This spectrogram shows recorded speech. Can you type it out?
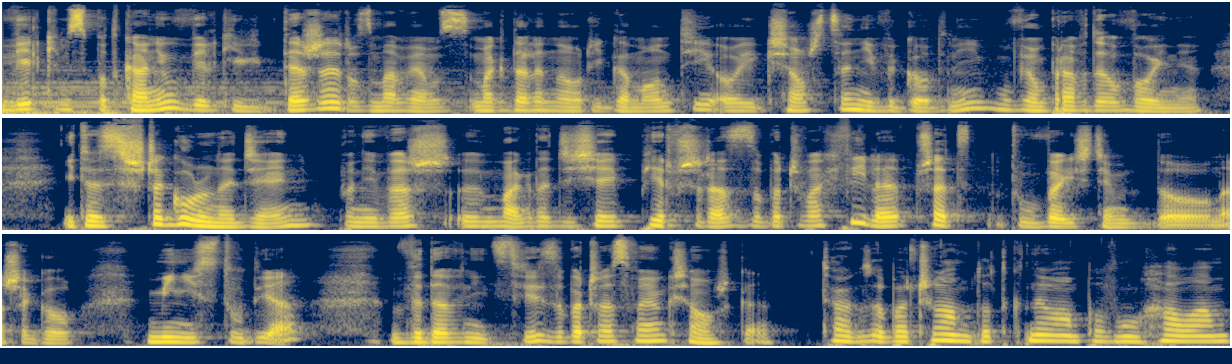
W wielkim spotkaniu, w wielkiej literze rozmawiam z Magdaleną Rigamonti o jej książce Niewygodni, mówią prawdę o wojnie. I to jest szczególny dzień, ponieważ y, Magda dzisiaj pierwszy raz zobaczyła chwilę przed tu wejściem do naszego mini studia w wydawnictwie, zobaczyła swoją książkę. Tak, zobaczyłam, dotknęłam, powąchałam.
